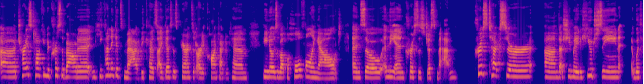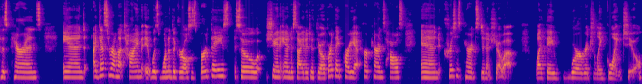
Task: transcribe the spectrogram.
uh, tries talking to Chris about it, and he kind of gets mad because I guess his parents had already contacted him. He knows about the whole falling out, and so in the end, Chris is just mad. Chris texts her um, that she made a huge scene with his parents, and I guess around that time, it was one of the girls' birthdays. So Shanann decided to throw a birthday party at her parents' house, and Chris's parents didn't show up like they were originally going to.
